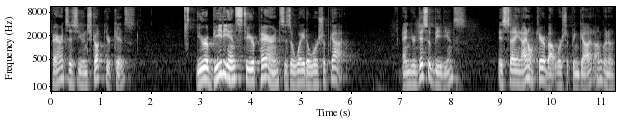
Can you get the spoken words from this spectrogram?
parents, as you instruct your kids, your obedience to your parents is a way to worship God. And your disobedience is saying, I don't care about worshiping God, I'm going to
